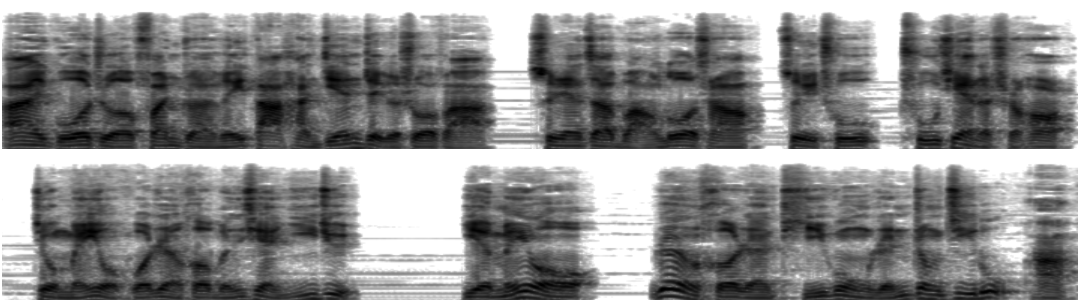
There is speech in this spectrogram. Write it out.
爱国者翻转为大汉奸这个说法，虽然在网络上最初出现的时候就没有过任何文献依据，也没有任何人提供人证记录啊，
